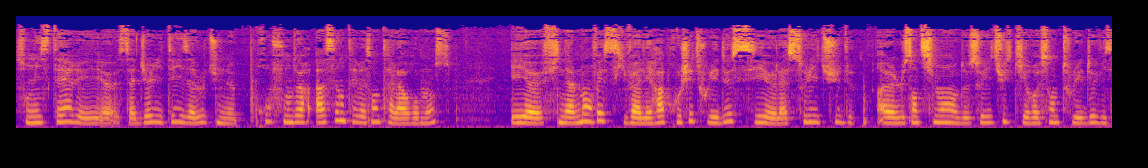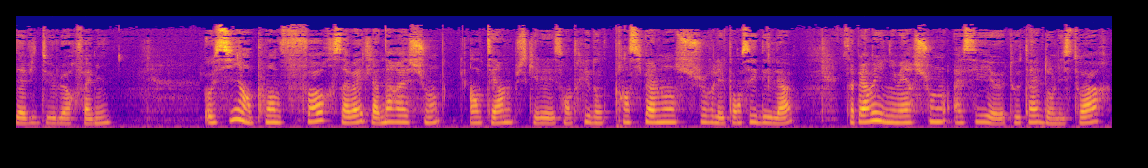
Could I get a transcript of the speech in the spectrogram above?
Son mystère et sa dualité, ils ajoutent une profondeur assez intéressante à la romance. Et euh, finalement, en fait, ce qui va les rapprocher tous les deux, c'est euh, la solitude, euh, le sentiment de solitude qu'ils ressentent tous les deux vis-à-vis de leur famille. Aussi, un point fort, ça va être la narration interne, puisqu'elle est centrée donc principalement sur les pensées d'Ella. Ça permet une immersion assez totale dans l'histoire,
